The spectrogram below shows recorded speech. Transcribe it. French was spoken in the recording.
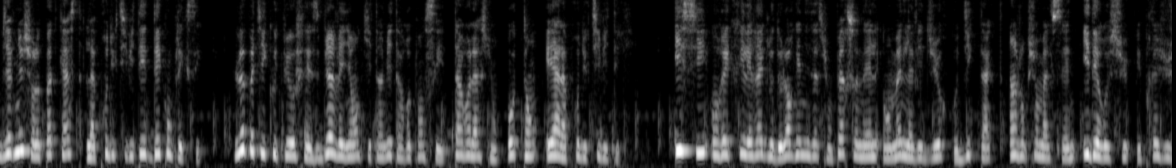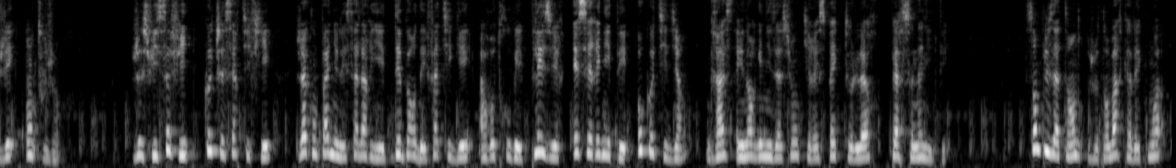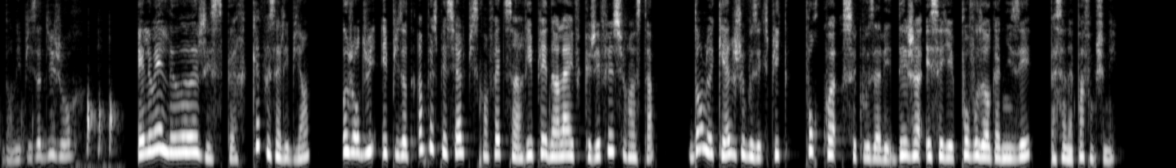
Bienvenue sur le podcast La productivité décomplexée. Le petit coup de pied aux fesses bienveillant qui t'invite à repenser ta relation au temps et à la productivité. Ici, on réécrit les règles de l'organisation personnelle et on mène la vie dure au diktat, injonctions malsaines, idées reçues et préjugés en tout genre. Je suis Sophie, coach certifiée. J'accompagne les salariés débordés, fatigués à retrouver plaisir et sérénité au quotidien grâce à une organisation qui respecte leur personnalité. Sans plus attendre, je t'embarque avec moi dans l'épisode du jour. Hello hello, j'espère que vous allez bien. Aujourd'hui, épisode un peu spécial puisqu'en fait c'est un replay d'un live que j'ai fait sur Insta dans lequel je vous explique pourquoi ce que vous avez déjà essayé pour vous organiser, bah, ça n'a pas fonctionné.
